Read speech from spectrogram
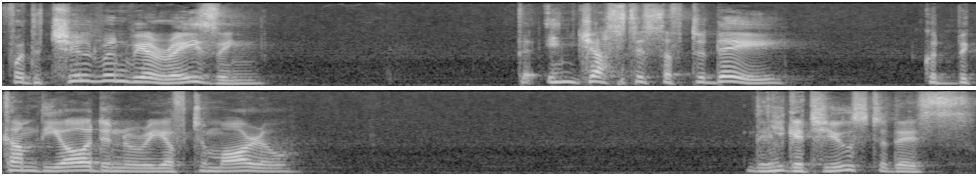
For the children we are raising, the injustice of today could become the ordinary of tomorrow. They'll get used to this,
